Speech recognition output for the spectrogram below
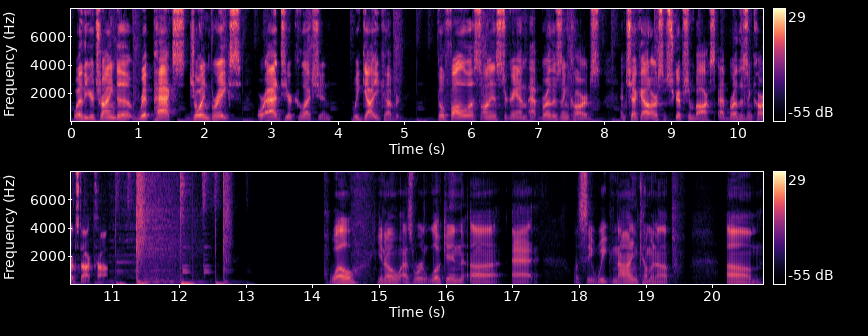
Whether you're trying to rip packs, join breaks, or add to your collection, we got you covered. Go follow us on Instagram at Brothers in Cards and check out our subscription box at brothersincards.com. Well, you know, as we're looking uh, at, let's see, week nine coming up, um,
